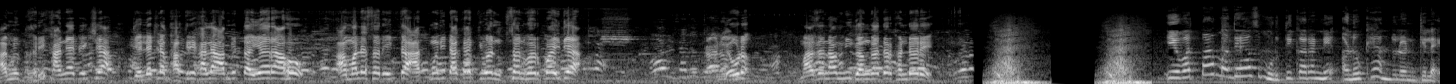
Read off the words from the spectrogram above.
आम्ही घरी खाण्यापेक्षा जैलातल्या भाकरी खायला आम्ही तयार आहोत. आम्हाला सर एक तर आतमध्ये टाका किंवा नुकसान भरपाई द्या. एवढं. माझं नाव मी गंगाधर खंडरे. यवतमाळमध्ये आज मूर्तिकारांनी अनोखे आंदोलन केलंय.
